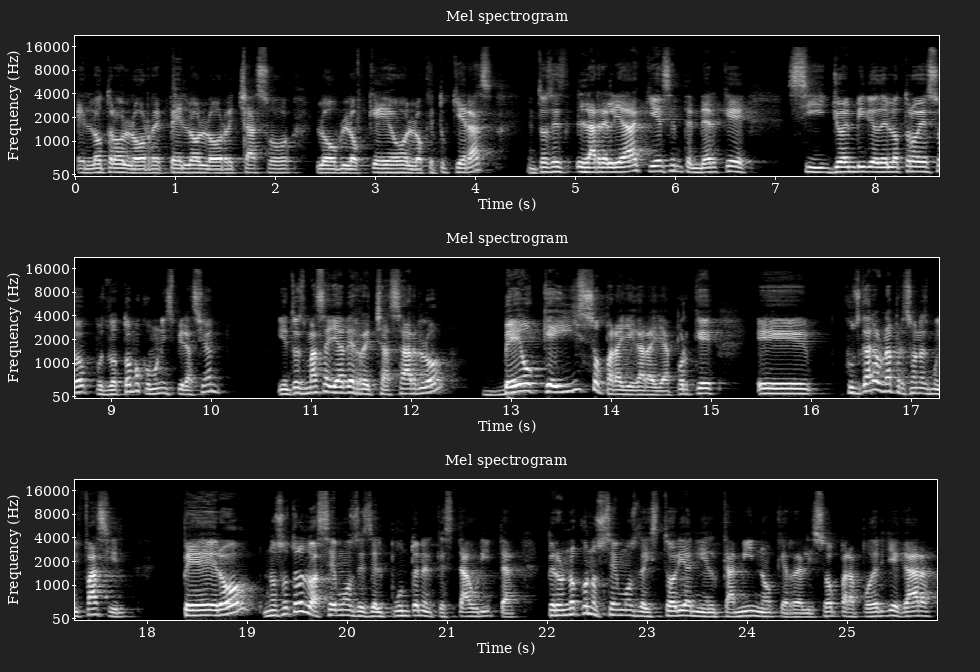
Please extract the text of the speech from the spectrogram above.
el otro lo repelo, lo rechazo, lo bloqueo, lo que tú quieras. Entonces, la realidad aquí es entender que si yo envidio del otro eso, pues lo tomo como una inspiración. Y entonces, más allá de rechazarlo, veo qué hizo para llegar allá, porque eh, juzgar a una persona es muy fácil pero nosotros lo hacemos desde el punto en el que está ahorita, pero no conocemos la historia ni el camino que realizó para poder llegar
